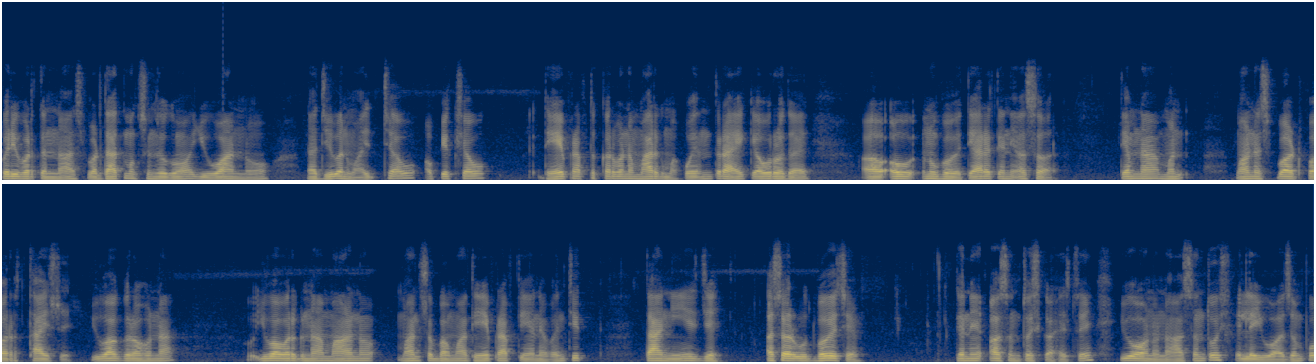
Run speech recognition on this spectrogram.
પરિવર્તનના સ્પર્ધાત્મક સંજોગોમાં યુવાનોના જીવનમાં ઈચ્છાઓ, અપેક્ષાઓ, ધ્યેય પ્રાપ્ત કરવાના માર્ગમાં કોઈ અંતરાય કે અવરોધાય અનુભવે ત્યારે તેની અસર તેમના મન માનસપટ પર થાય છે. યુવા ગ્રહોના, યુવા વર્ગના માન માનસભામાં ધ્યેય પ્રાપ્તિ અને વંચિતતાની જે અસર ઉદ્ભવે છે, તેને અસંતોષ કહે છે. યુવાનોના અસંતોષ એટલે યુવા જંપો.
